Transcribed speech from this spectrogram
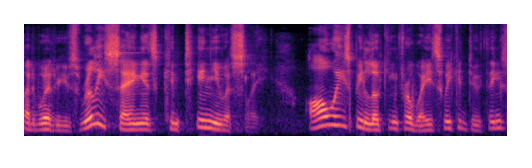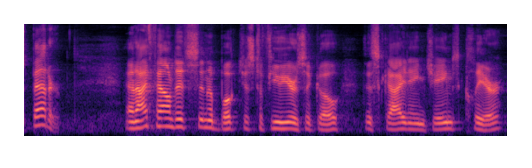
but what he was really saying is continuously. Always be looking for ways we can do things better. And I found this in a book just a few years ago. This guy named James Clear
